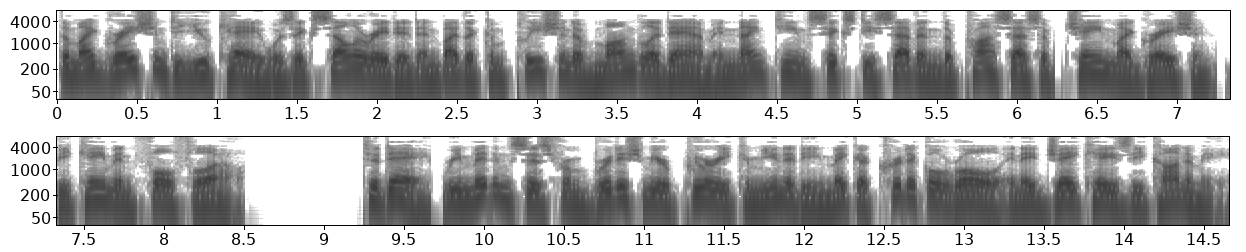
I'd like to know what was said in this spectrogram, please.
The migration to UK was accelerated and by the completion of Mangla Dam in 1967 the process of chain migration became in full flow. Today, remittances from British Mirpuri community make a critical role in AJK's economy.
